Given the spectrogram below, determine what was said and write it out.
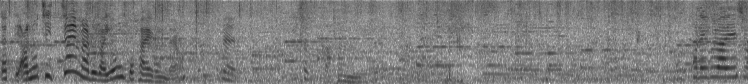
だってあのちっちゃい丸が4個入るんだよ、うんそっか。うん、これぐらいでしょ？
